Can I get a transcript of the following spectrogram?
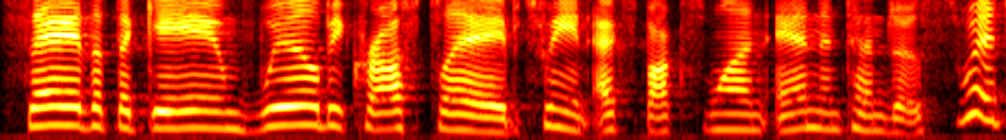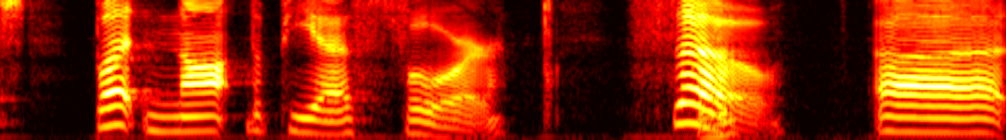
say that the game will be cross-play between Xbox One and Nintendo Switch, but not the PS4. So, uh,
